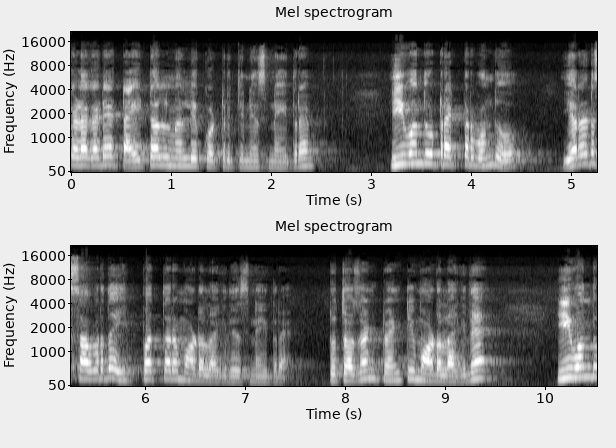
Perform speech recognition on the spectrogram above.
ಕೆಳಗಡೆ ಟೈಟಲ್ನಲ್ಲಿ ಕೊಟ್ಟಿರ್ತೀನಿ ಸ್ನೇಹಿತರೆ. ಈ ಒಂದು ಟ್ರ್ಯಾಕ್ಟರ್ ಬಂದು ಎರಡು ಸಾವಿರದ ಇಪ್ಪತ್ತರ ಮಾಡೆಲ್ ಆಗಿದೆ ಸ್ನೇಹಿತರೆ. ಟು ತೌಸಂಡ್ ಟ್ವೆಂಟಿ ಮಾಡೆಲ್ ಆಗಿದೆ. ಈ ಒಂದು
